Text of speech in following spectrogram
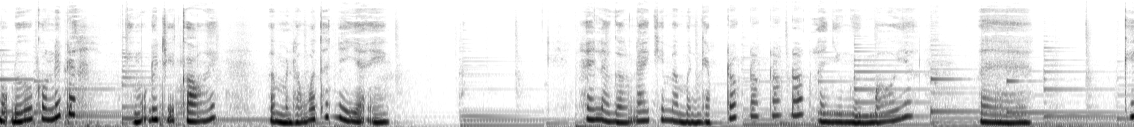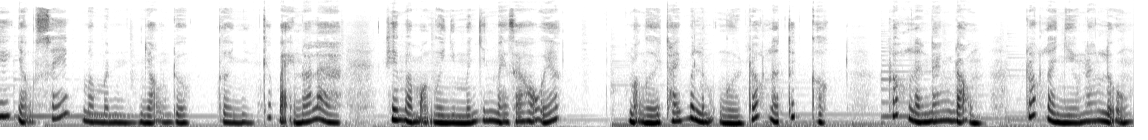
một đứa con nít á, kiểu một đứa trẻ con ấy. Và mình không có thích như vậy. Hay là gần đây khi mà mình gặp rất rất rất rất là nhiều người mới á, và cái nhận xét mà mình nhận được từ các bạn đó là khi mà mọi người nhìn mình trên mạng xã hội á, mọi người thấy mình là một người rất là tích cực, rất là năng động, rất là nhiều năng lượng,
